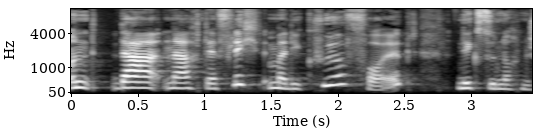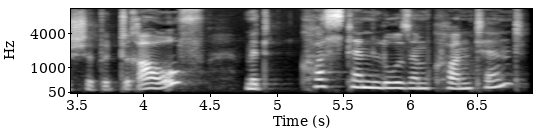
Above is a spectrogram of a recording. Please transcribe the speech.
Und da nach der Pflicht immer die Kür folgt, legst du noch eine Schippe drauf mit kostenlosem Content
